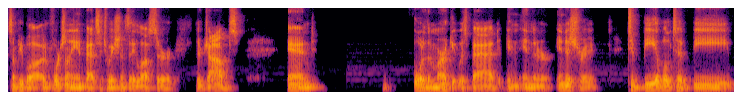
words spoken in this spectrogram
some people unfortunately in bad situations, they lost their their jobs, and or the market was bad in in their industry. To be able to be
